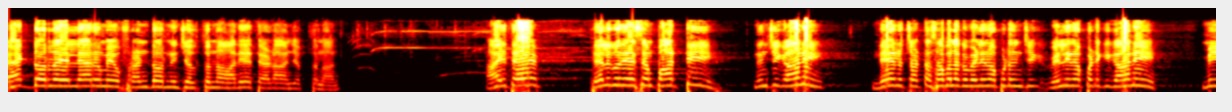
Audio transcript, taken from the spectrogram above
బ్యాక్ డోర్లో వెళ్ళారు మేము ఫ్రంట్ డోర్ నుంచి వెళ్తున్నాం అదే తేడా అని చెప్తున్నాను. అయితే తెలుగుదేశం పార్టీ నుంచి కానీ నేను చట్టసభలకు వెళ్ళినప్పటి నుంచి వెళ్ళినప్పటికీ కానీ మీ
